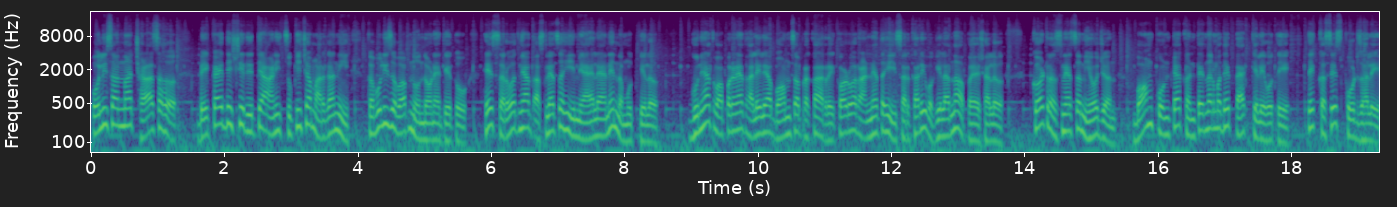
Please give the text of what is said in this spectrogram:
पोलिसांना छळासह बेकायदेशीररित्या आणि चुकीच्या मार्गांनी कबुली जबाब नोंदवण्यात येतो. हे सर्वज्ञात असल्याचंही न्यायालयाने नमूद केलं. गुन्ह्यात वापरण्यात आलेल्या बॉम्बचा प्रकार रेकॉर्डवर आणण्यातही सरकारी वकिलांना अपयश आलं. कट रचण्याचं नियोजन. बॉम्ब कोणत्या कंटेनरमध्ये पॅक केले होते? ते कसे स्फोट झाले?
